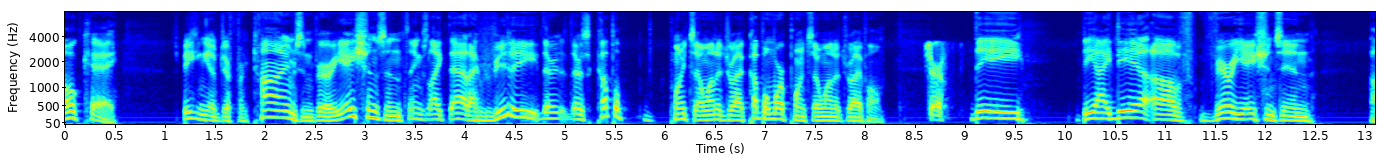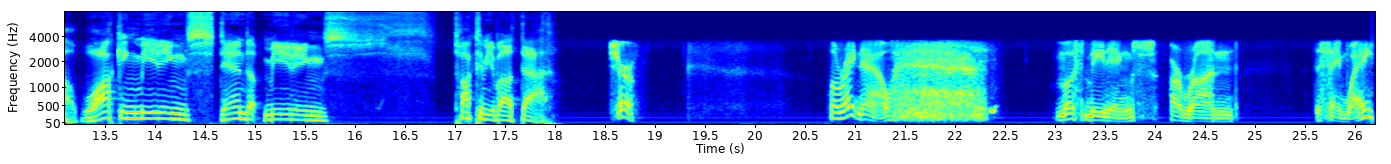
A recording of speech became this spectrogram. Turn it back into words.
Okay. Speaking of different times and variations and things like that, I really there, there's a couple points I want to drive, a couple more points I want to drive home. Sure. The the idea of variations in uh, walking meetings, stand up meetings. Talk to me about that. Sure. Well, right now, most meetings are run the same way.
